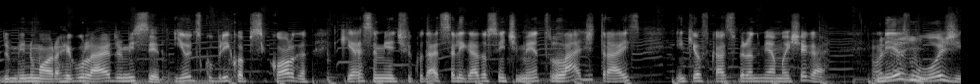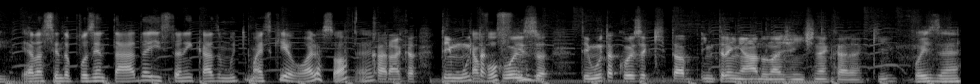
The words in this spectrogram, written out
dormir numa hora regular, dormir cedo. E eu descobri com a psicóloga que essa minha dificuldade está ligada ao sentimento lá de trás em que eu ficava esperando minha mãe chegar. Olha Mesmo aí. hoje, ela sendo aposentada e estando em casa muito mais que eu. Olha só. É. Caraca, tem muita fundo. coisa, tem muita coisa que tá entranhado na gente, né, cara? Que Pois é.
